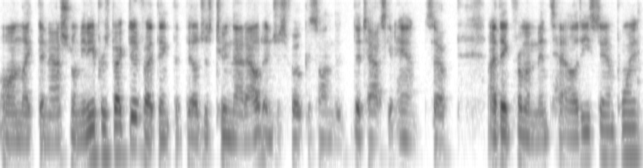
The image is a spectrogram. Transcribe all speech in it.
on like the national media perspective, I think that they'll just tune that out and just focus on the, the task at hand. So I think from a mentality standpoint,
